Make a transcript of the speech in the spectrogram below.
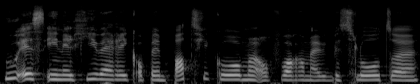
Hoe is energiewerk op mijn pad gekomen? Of waarom heb ik besloten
